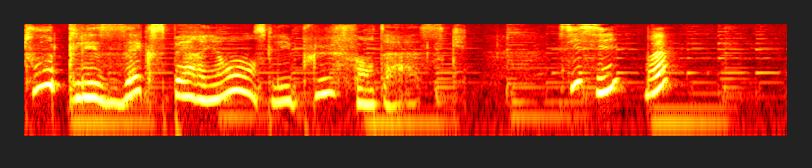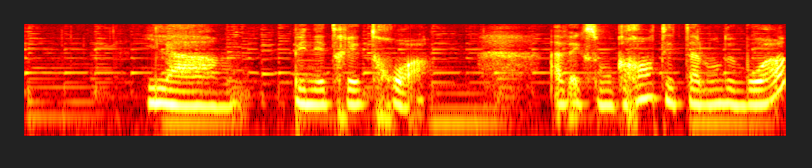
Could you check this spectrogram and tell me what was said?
toutes les expériences les plus fantasques. Si, si, ouais. Il a pénétré Troie avec son grand étalon de bois,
